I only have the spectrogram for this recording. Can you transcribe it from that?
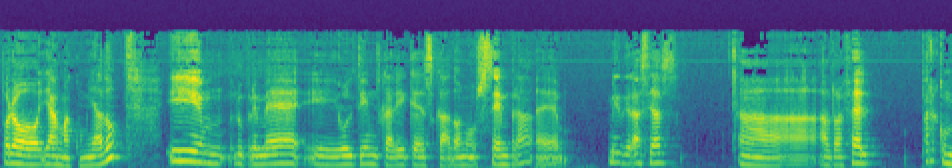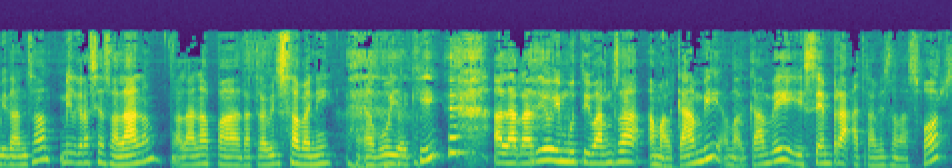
però ja m'acomiado. I mm, el primer i últim que dic és que dono sempre eh, mil gràcies eh, al Rafel per convidar-nos. Mil gràcies a l'Anna, a l'Anna per atrevir-se a venir avui aquí a la ràdio i motivar-nos amb el canvi, amb el canvi i sempre a través de l'esforç.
